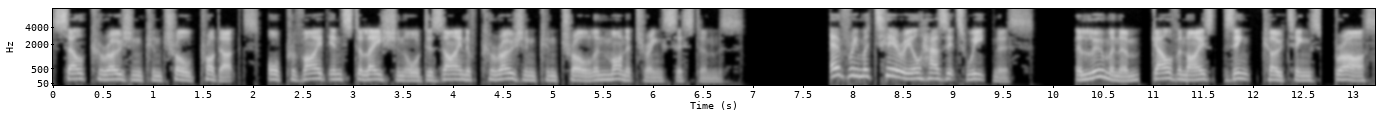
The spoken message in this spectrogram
sell corrosion control products, or provide installation or design of corrosion control and monitoring systems. Every material has its weakness. Aluminum, galvanized, zinc coatings, brass,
